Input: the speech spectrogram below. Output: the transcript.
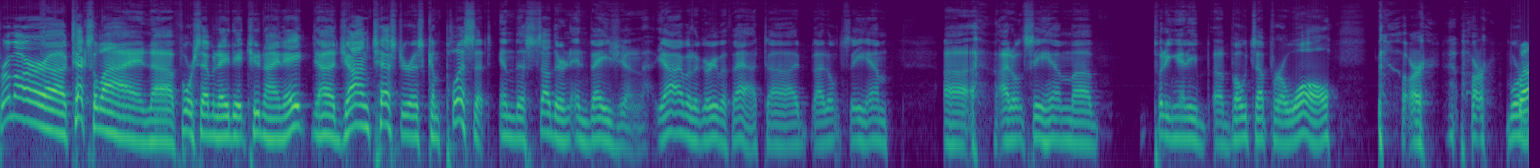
From our uh, text line, uh, 4788298, uh, Jon Tester is complicit in this southern invasion. Yeah, I would agree with that. Uh, I, I don't see him. Uh, I don't see him uh, putting any uh, votes up for a wall, or or more Well,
